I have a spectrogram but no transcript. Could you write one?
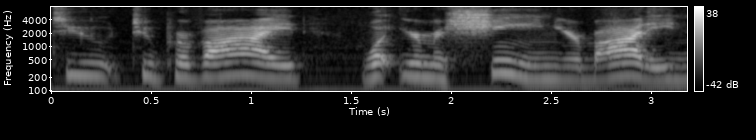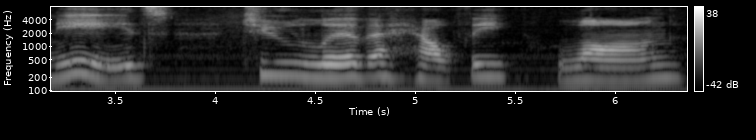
to to provide what your machine, your body needs to live a healthy, long,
